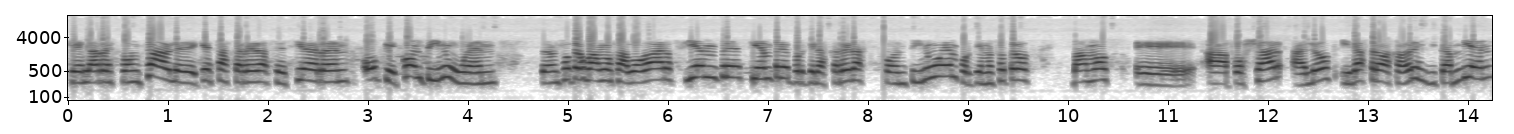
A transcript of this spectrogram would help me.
que es la responsable de que estas carreras se cierren o que continúen, nosotros vamos a abogar siempre, siempre porque las carreras continúen, porque nosotros vamos eh, a apoyar a los y las trabajadores y también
